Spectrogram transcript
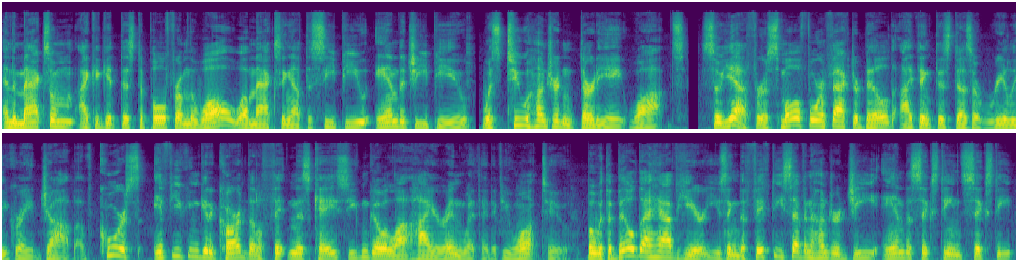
and the maximum I could get this to pull from the wall while maxing out the CPU and the GPU was 238 watts. So yeah, for a small form factor build, I think this does a really great job. Of course, if you can get a card that'll fit in this case, you can go a lot higher in with it if you want to. But with the build I have here, using the 5700G and the 1660,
